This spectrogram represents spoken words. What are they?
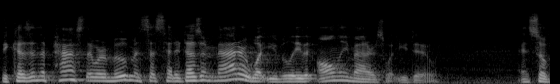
Because in the past, there were movements that said it doesn't matter what you believe, it only matters what you do. And so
